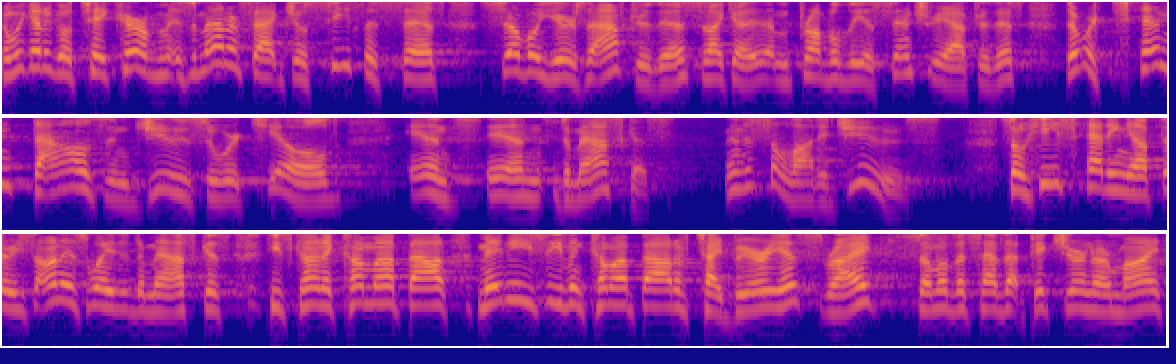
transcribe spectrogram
and we got to go take care of them. As a matter of fact, Josephus says several years after this, like a, um, probably a century after this, there were 10,000 Jews who were killed in, in Damascus. And that's a lot of Jews. So he's heading up there. He's on his way to Damascus. He's going to come up out, maybe he's even come up out of Tiberias, right? Some of us have that picture in our mind.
